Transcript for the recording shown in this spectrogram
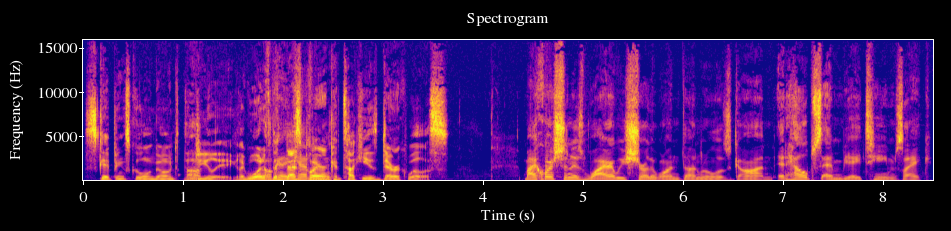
skipping school and going to the oh, G League? Like what if okay, the best Kevin, player in Kentucky is Derek Willis? My question is, why are we sure the one done rule is gone? It helps NBA teams like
